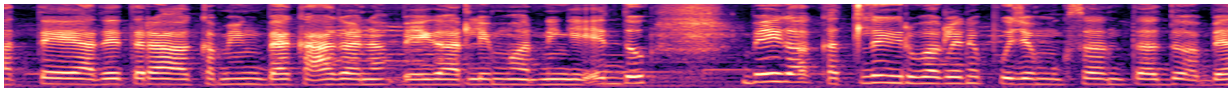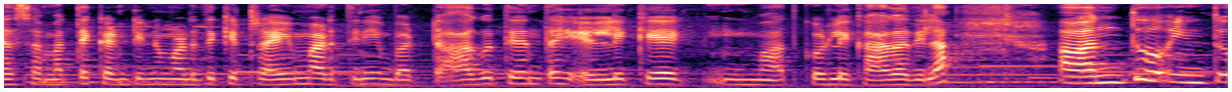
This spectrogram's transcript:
ಮತ್ತೆ ಅದೇ ಥರ ಕಮ್ಮಿಂಗ್ ಬ್ಯಾಕ್ ಆಗೋಣ. ಬೇಗ ಅರ್ಲಿ ಮಾರ್ನಿಂಗ್ ಎದ್ದು, ಬೇಗ ಕತ್ಲು ಇರುವಾಗಲೇ ಪೂಜೆ ಮುಗಿಸೋ ಅಭ್ಯಾಸ ಮತ್ತೆ ಕಂಟಿನ್ಯೂ ಮಾಡೋದಕ್ಕೆ ಟ್ರೈ ಮಾಡ್ತೀನಿ. ಬಟ್ ಆಗುತ್ತೆ ಅಂತ ಹೇಳಲಿಕ್ಕೆ ಮಾತು ಕೊಡ್ಲಿಕ್ಕೆ ಆಗೋದಿಲ್ಲ. ಅಂತೂ ಇಂತೂ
